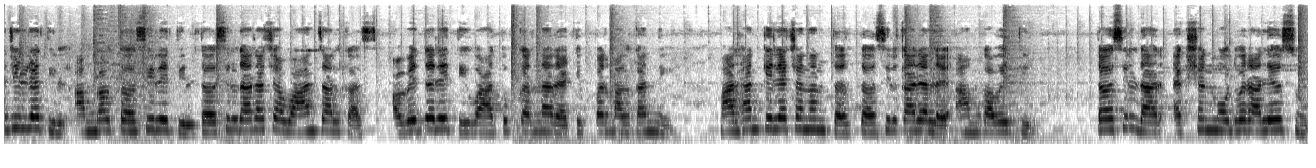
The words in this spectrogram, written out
जिल्ह्यातील आमगाव तहसील येथील तहसीलदाराच्या वाहन चालकास अवैध रेती वाहतूक करणाऱ्या टिप्पर मालकांनी मारहाण केल्याच्यानंतर तहसील कार्यालय आमगाव येथील तहसीलदार ॲक्शन मोडवर आले असून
